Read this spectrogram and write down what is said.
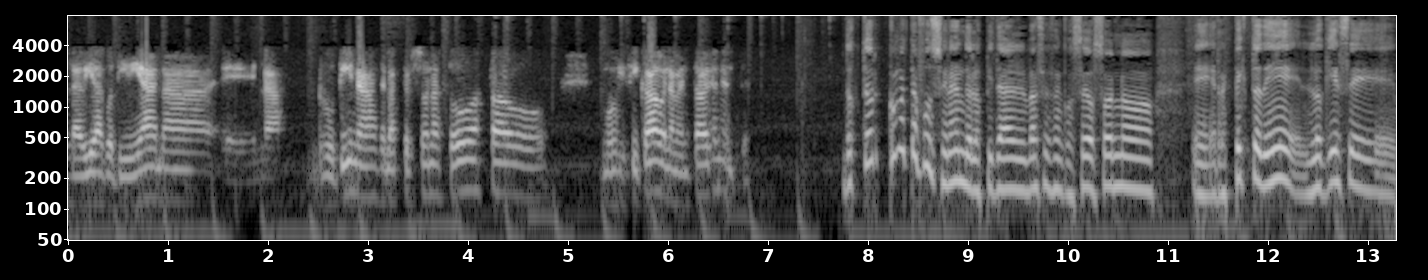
la vida cotidiana, eh, las rutinas de las personas, todo ha estado modificado lamentablemente. Doctor, ¿cómo está funcionando el Hospital Base San José Osorno eh, respecto de lo que es eh,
